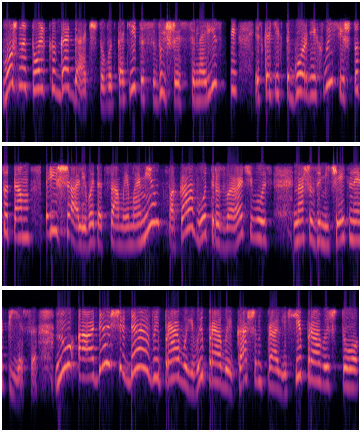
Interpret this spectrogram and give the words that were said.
Можно только гадать, что вот какие-то высшие сценаристы из каких-то горних высей что-то там решали в этот самый момент, пока вот разворачивалась наша замечательная пьеса. Ну, а дальше, да, вы правы, вы правы, Кашин правы, все правы, что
